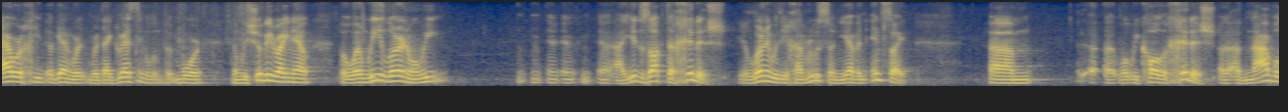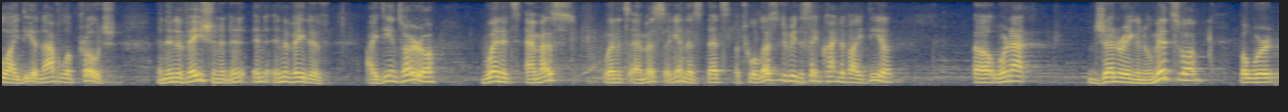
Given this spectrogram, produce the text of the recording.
our again, we're, we're digressing a little bit more than we should be right now. But when we learn, when we uh, Chiddush, you're learning with your Chavrusa, and you have an insight. Um, uh, what we call a chiddush, a, a, novel idea, a novel approach, an innovation, an, an innovative idea in Torah, when it's emes, when it's emes, again, that's that's to a lesser degree the same kind of idea. Uh, we're not generating a new mitzvah, but we're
